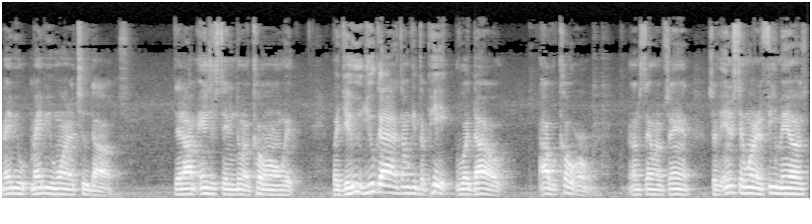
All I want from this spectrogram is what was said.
Maybe maybe one or two dogs that I'm interested in doing co-own with. But you you guys don't get to pick what dog I would co-own. Understand what I'm saying? So if you're interested in one of the females,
